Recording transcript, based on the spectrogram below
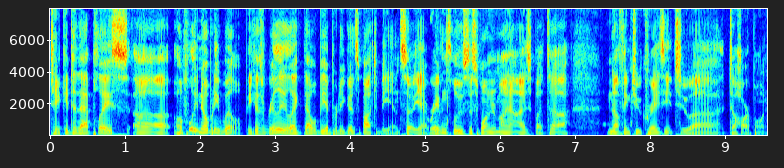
take it to that place. Uh, hopefully nobody will, because really, like that would be a pretty good spot to be in. So yeah, Ravens lose this one in my eyes, but uh, nothing too crazy to uh, to harp on.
